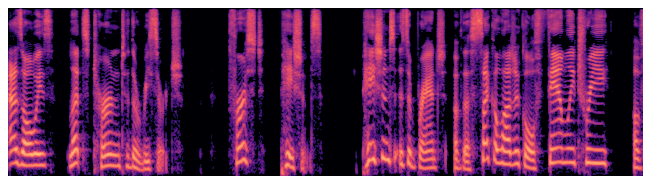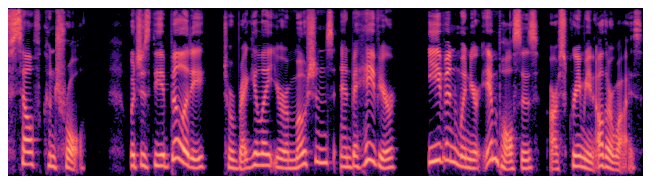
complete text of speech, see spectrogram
as always, let's turn to the research. First, patience. Patience is a branch of the psychological family tree of self control, which is the ability to regulate your emotions and behavior even when your impulses are screaming otherwise.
